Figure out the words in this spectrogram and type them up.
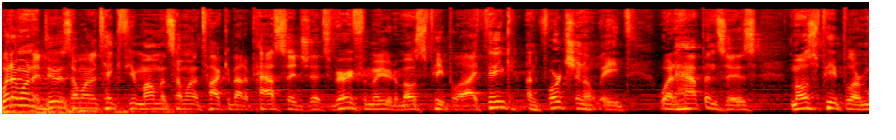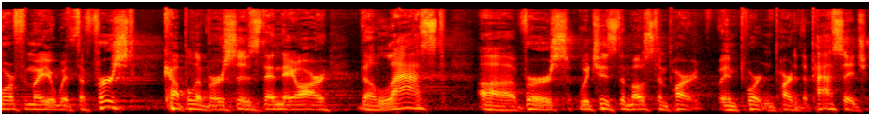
What I want to do is, I want to take a few moments. I want to talk about a passage that's very familiar to most people. I think, unfortunately, what happens is most people are more familiar with the first couple of verses than they are the last uh, verse, which is the most important, important part of the passage.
